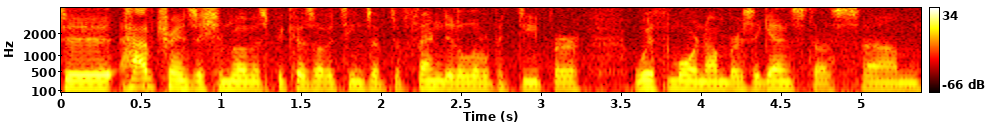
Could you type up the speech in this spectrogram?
to have transition moments because other teams have defended a little bit deeper with more numbers against us. Um,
